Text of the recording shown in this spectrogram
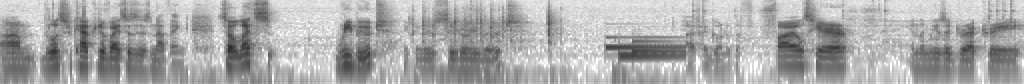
um, the list of capture devices is nothing. So let's reboot. We can do sudo reboot. Uh, if I go into the files here, in the music directory,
